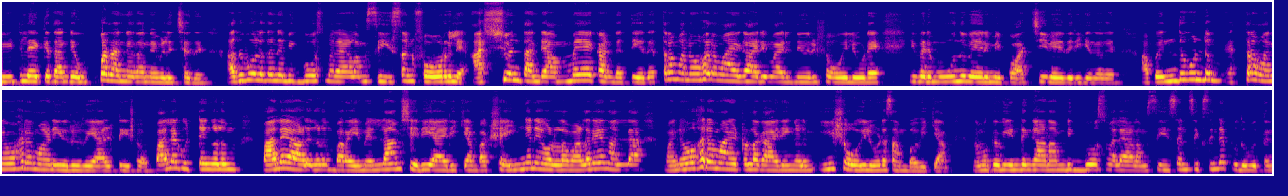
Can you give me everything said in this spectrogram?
വീട്ടിലേക്ക് തന്റെ ഉപ്പ തന്നെ തന്നെ വിളിച്ചത്. അതുപോലെ തന്നെ ബിഗ് ബോസ് മലയാളം സീസൺ ഫോറിൽ അശ്വൻ തന്റെ അമ്മയെ കണ്ടെത്തിയത്. എത്ര മനോഹരമായ കാര്യമായിരുന്നു ഈ ഒരു ഷോയിലൂടെ ഇവർ മൂന്ന് പേരും ഇപ്പോൾ അച്ചീവ് ചെയ്തിരിക്കുന്നത്. അപ്പോൾ എന്തുകൊണ്ടും എത്ര മനോഹരമാണ് ഈ ഒരു റിയാലിറ്റി ഷോ പല കുറ്റങ്ങളും പല ആളുകളും പറയും എല്ലാം ശരിയായിരിക്കാം പക്ഷേ ഇങ്ങനെയുള്ള വളരെ നല്ല മനോഹരമായിട്ടുള്ള കാര്യങ്ങളും ഈ ഷോയിലൂടെ സംഭവിക്കാം. നമുക്ക് വീണ്ടും കാണാം. ബിഗ് ബോസ് മലയാളം സീസൺ സിക്സിന്റെ പുതുപുത്തൻ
